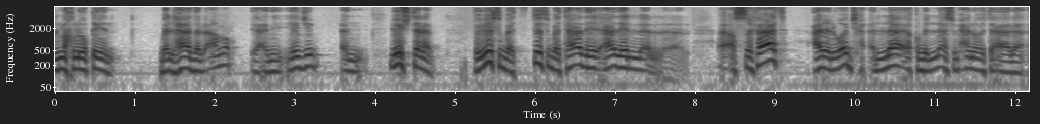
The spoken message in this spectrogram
المخلوقين بل هذا الأمر يعني يجب أن يجتنب فيثبت تثبت هذه هذه الصفات على الوجه اللائق بالله سبحانه وتعالى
